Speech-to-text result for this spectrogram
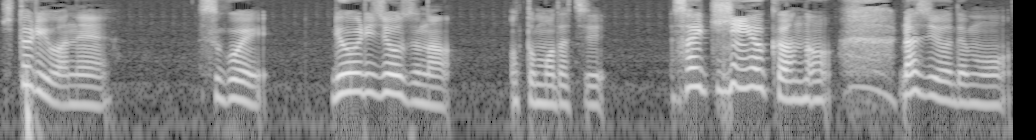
一人はね、すごい料理上手なお友達。最近よくあの、ラジオでも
